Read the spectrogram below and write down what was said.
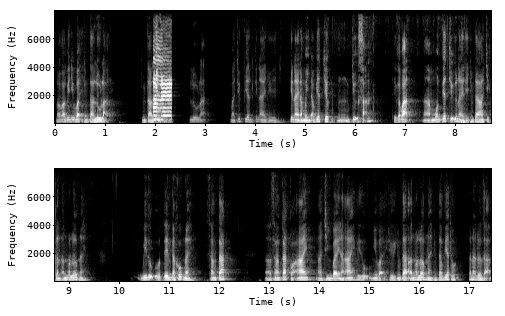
Đó và cái như vậy chúng ta lưu lại. Chúng ta lưu, lưu lại. Mà trước tiên cái này thì cái này là mình đã viết trước chữ sẵn. Thì các bạn à, muốn viết chữ này thì chúng ta chỉ cần ấn vào lớp này. Ví dụ tên ca khúc này sáng tác à, sáng tác của ai à, trình bày là ai ví dụ như vậy. Thì chúng ta ấn vào lớp này chúng ta viết thôi rất là đơn giản.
